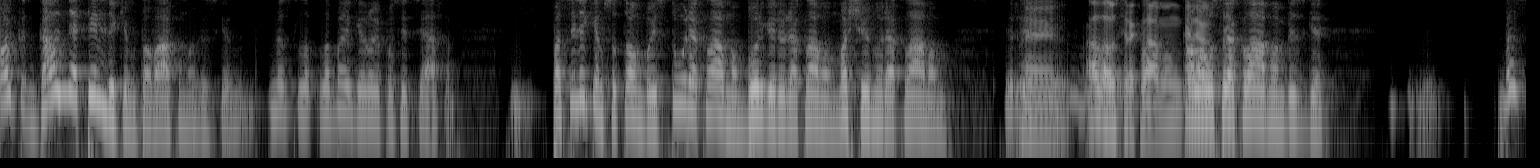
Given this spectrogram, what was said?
O gal nepildykim to vakumo visgi. Mes la- labai geroj pozicijai esam. Pasilikim su tom vaistų reklamom, burgerių reklamom, mašinų reklamom. Ir, E, ir, alaus reklamom. alaus galiausiai. reklamom visgi. Mes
